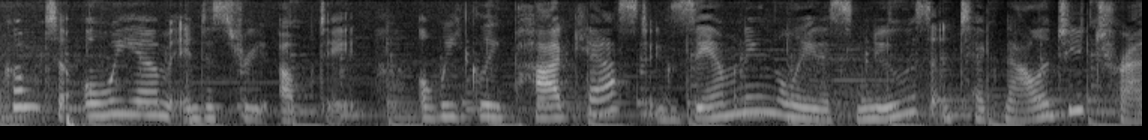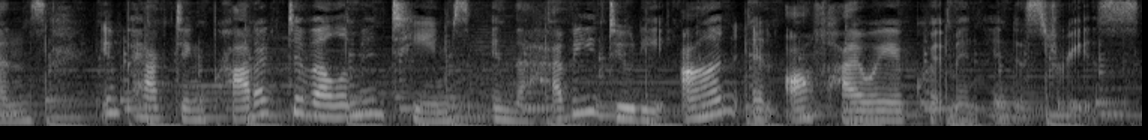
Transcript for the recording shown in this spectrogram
Welcome to OEM Industry Update, a weekly podcast examining the latest news and technology trends impacting product development teams in the heavy duty on and off highway equipment industries.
